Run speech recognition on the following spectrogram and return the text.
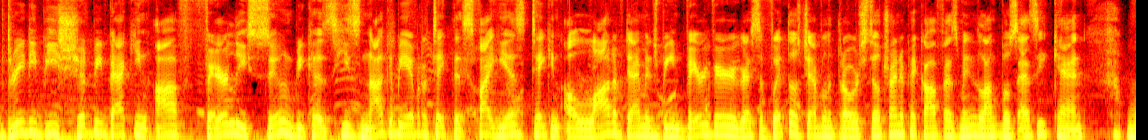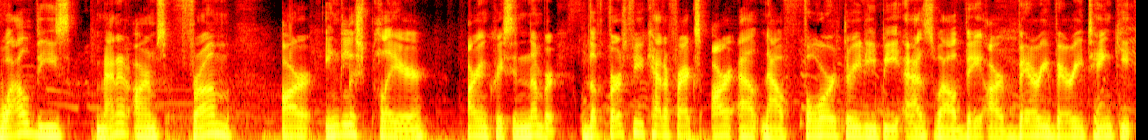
3DBee should be backing off fairly soon because he's not going to be able to take this fight. He is taking a lot of damage, being very, very aggressive with those javelin throwers, still trying to pick off as many longbows as he can, while these man-at-arms from our English player are increasing in number. The first few cataphracts are out now for 3DBee as well. They are very, very tanky,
